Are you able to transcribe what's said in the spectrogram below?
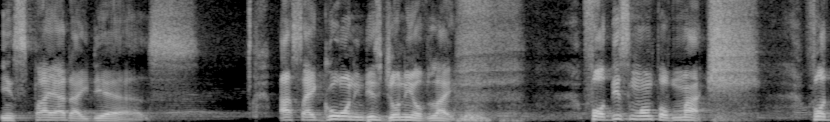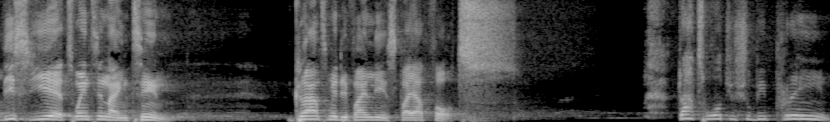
inspired ideas as I go on in this journey of life for this month of March, for this year 2019, grant me divinely inspired thoughts. That's what you should be praying.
